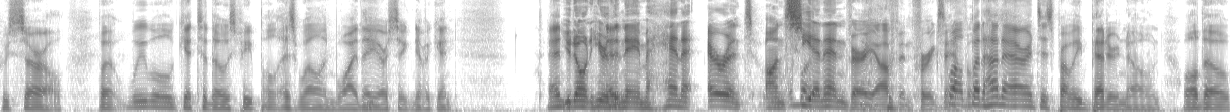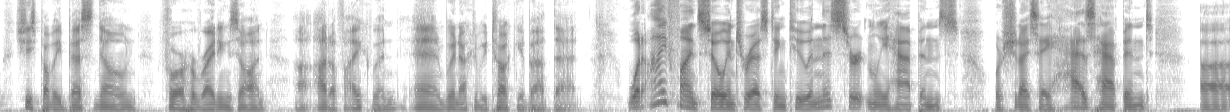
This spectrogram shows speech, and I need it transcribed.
Husserl. But we will get to those people as well and why they are significant. And You don't hear the name Hannah Arendt on CNN very often, for example. Well, but Hannah Arendt is probably better known, although she's probably best known for her writings on uh, Adolf Eichmann, and we're not going to be talking about that. What I find so interesting too, and this certainly happens, or should I say, has happened uh,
